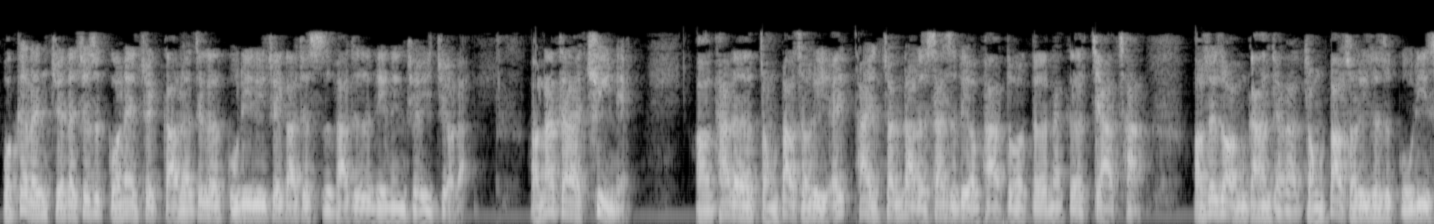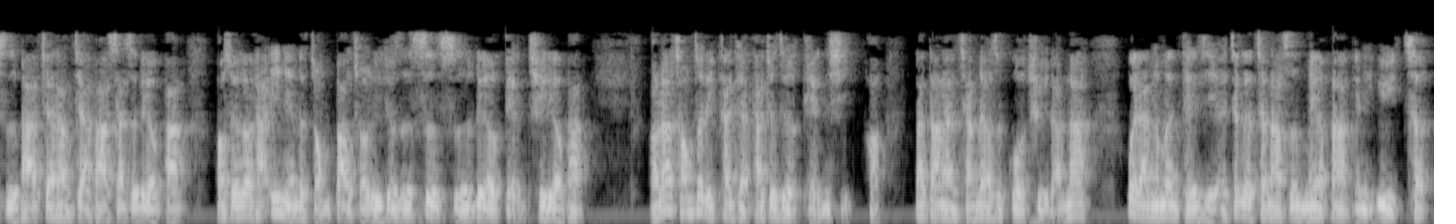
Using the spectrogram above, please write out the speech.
我个人觉得就是国内最高的，这个股利率最高就十趴，就是零零九一九了。好，那在去年，啊，它的总报酬率，哎，它也赚到了三十六趴多的那个价差。哦，所以说我们刚刚讲了，总报酬率就是股利十趴加上价趴三十六趴，哦，所以说它一年的总报酬率就是四十六点七六趴，好，那从这里看起来它就是有填息，好，那当然强调是过去的，那未来能不能填息，哎，这个陈老师没有办法给你预测，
